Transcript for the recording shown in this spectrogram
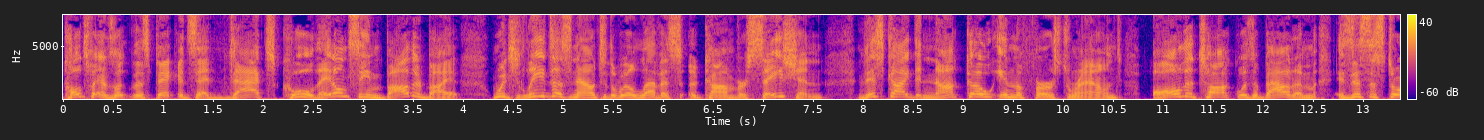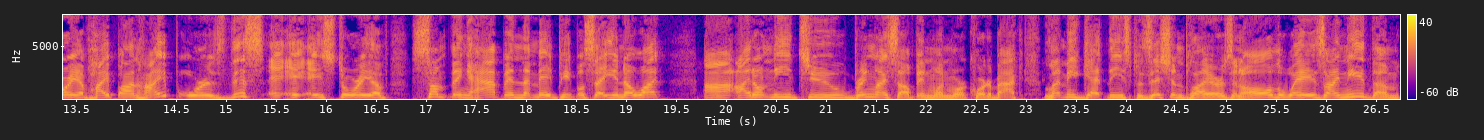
Colts fans looked at this pick and said, that's cool. They don't seem bothered by it, which leads us now to the Will Levis uh, conversation. This guy did not go in the first round. All the talk was about him. Is this a story of hype on hype, or is this a, a story of something happened that made people say, you know what? Uh, I don't need to bring myself in one more quarterback. Let me get these position players in all the ways I need them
